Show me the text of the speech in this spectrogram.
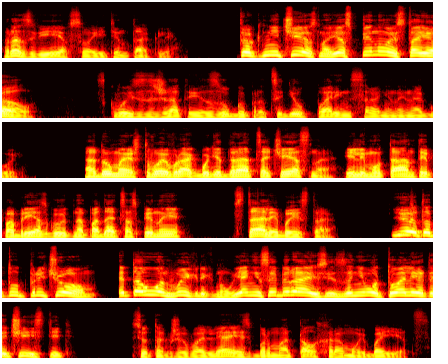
развеяв свои тентакли. «Так нечестно, я спиной стоял!» Сквозь сжатые зубы процедил парень с раненой ногой. «А думаешь, твой враг будет драться честно? Или мутанты побрезгуют нападать со спины? Встали быстро!» «Я-то тут при чем? Это он выкрикнул, я не собираюсь из-за него туалеты чистить!» Все так же валяясь, бормотал хромой боец.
